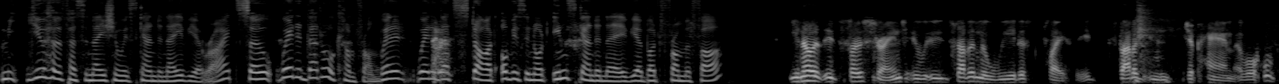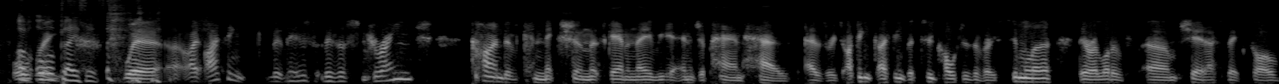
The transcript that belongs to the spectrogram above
I mean, you have a fascination with Scandinavia, right? So where did that all come from? Where did, where did that start? Obviously not in Scandinavia, but from afar? You know, it's so strange. It, it started in the weirdest place. It started in Japan, of all, all of all places. where I, I think there's, there's a strange kind of connection that Scandinavia and Japan has as region. I think I think the two cultures are very similar. There are a lot of um, shared aspects of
